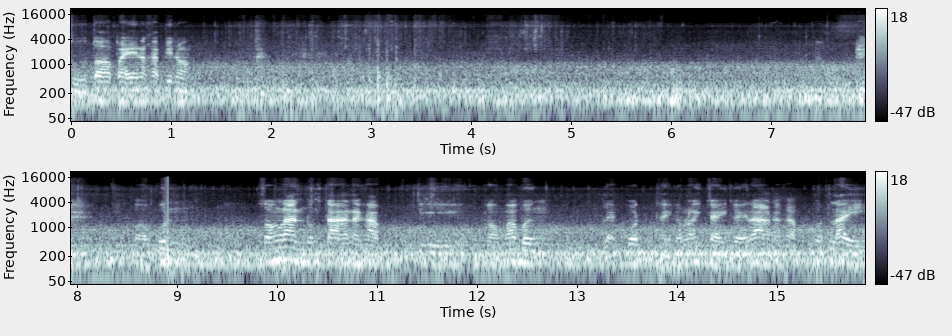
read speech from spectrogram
สู่ต่อไปนะครับ พี่น้องนะขอบคุณสองล้า นดวงตานะครับ ที่ออกมาเบิงและกดให้กำลังใจเคยล่านะครับ กดไลค์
